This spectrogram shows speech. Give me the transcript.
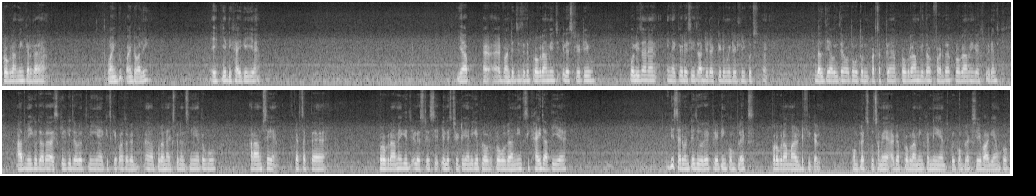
प्रोग्रामिंग कर रहा है। पॉइंट टू पॉइंट वाली। एक ये दिखाई गई है। या एडवांटेजेस जैसे program is illustrative collision and inaccuracies are directed immediately कुछ गलतियाँ वलतियाँ हो तो वो तुरंत पढ़ सकते हैं। Program without further programming experience आदमी को ज़्यादा स्किल की ज़रूरत नहीं है, किसके पास अगर पुराना एक्सपीरियंस नहीं है तो वो आराम से कर सकता है। प्रोग्रामिंग इज़ यानी कि प्रोग्रामिंग सिखाई जाती है। डिसएडवांटेज हो गया creating complex program are difficult complex कुछ हमें अगर प्रोग्रामिंग करनी है कोई कॉम्प्लेक्स शेप आ गया हमको,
